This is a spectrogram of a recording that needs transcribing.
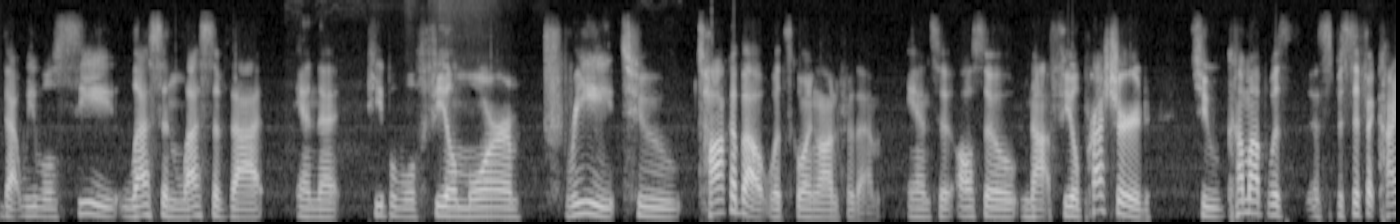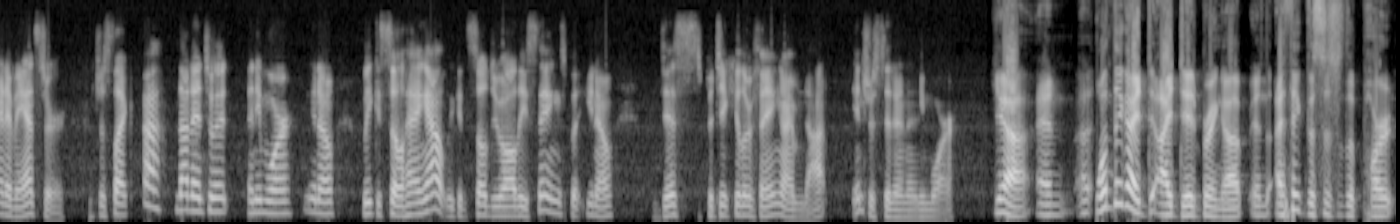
that we will see less and less of that and that people will feel more free to talk about what's going on for them and to also not feel pressured to come up with a specific kind of answer. Just like, ah, not into it anymore. You know, we could still hang out, we could still do all these things, but you know, this particular thing I'm not interested in anymore. Yeah, and uh, one thing I, d- I did bring up, and I think this is the part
